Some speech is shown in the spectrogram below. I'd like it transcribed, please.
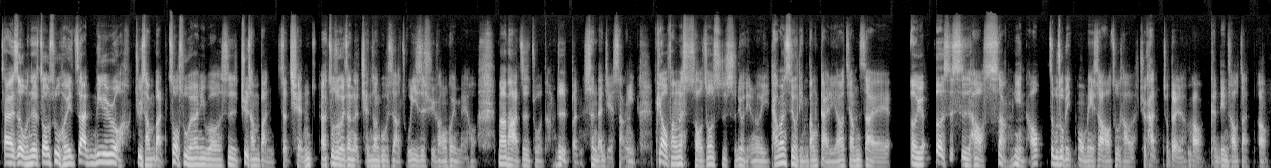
再来是我们的《咒术回战 Lyro》剧场版，《咒术回战 Lyro》是剧场版的前呃，《咒术回战》的前传故事啊，主意是绪方惠美哈，MAPA 制作的，日本圣诞节上映，票房呢首周是十六点二亿，台湾是由联邦代理，然后将在二月二十四号上映。好，这部作品我们也是要好吐槽的，去看就对了，好，肯定超赞，好。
